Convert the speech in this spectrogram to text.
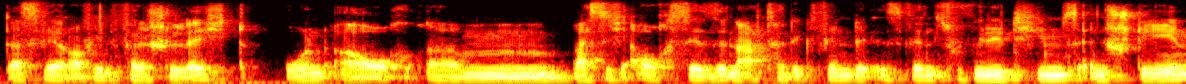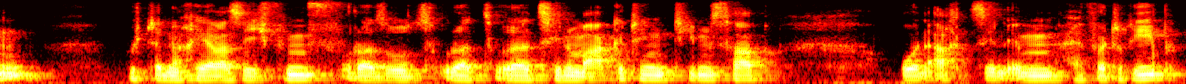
Das wäre auf jeden Fall schlecht. Und auch, ähm, was ich auch sehr, sehr nachteilig finde, ist, wenn zu viele Teams entstehen, wo ich dann nachher, was ich fünf oder so oder, oder zehn Marketing-Teams habe, und 18 im Vertrieb.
